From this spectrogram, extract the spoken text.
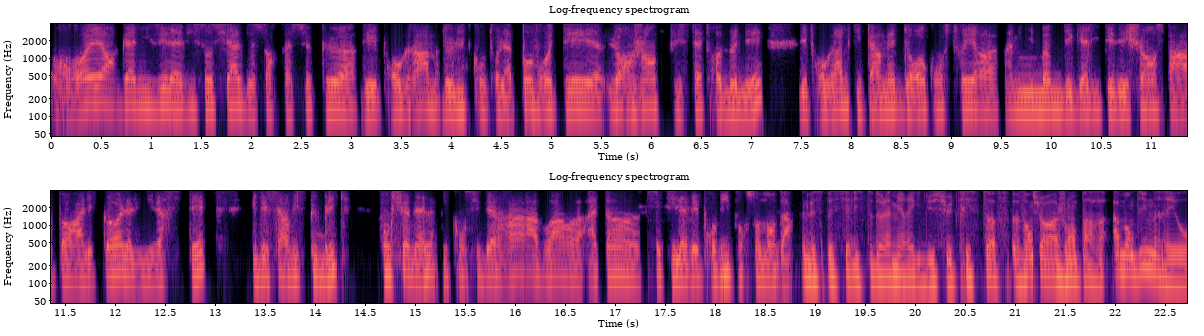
réorganiser la vie sociale de sorte à ce que euh, des programmes de lutte contre la pauvreté euh, urgente puissent être menés, des programmes qui permettent de reconstruire euh, un minimum d'égalité des chances par rapport à l'école, à l'université et des services publics fonctionnel. Il considérera avoir euh, atteint ce qu'il avait promis pour son mandat. Le spécialiste de l'Amérique du Sud, Christophe Ventura, joint par Amandine Réau.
